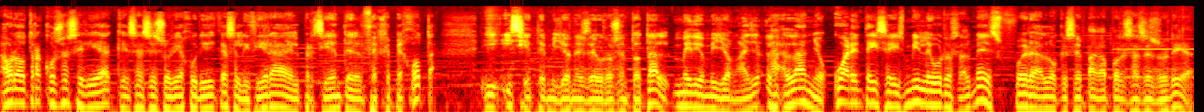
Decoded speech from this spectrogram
Ahora otra cosa sería que esa asesoría jurídica se le hiciera el presidente del CGPJ y, y 7 millones de euros en total, medio millón al, al año, 46 mil euros al mes fuera lo que se paga por esa asesoría.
